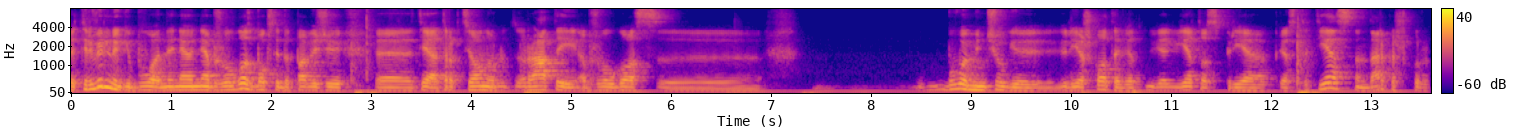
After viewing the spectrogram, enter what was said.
Bet ir Vilniugi buvo ne, ne, ne apžvalgos bokštai, bet pavyzdžiui e, tie atrakcionų ratai apžvalgos. E, buvo minčiųgi ir ieškota vietos prie, prie stoties, ten dar kažkur,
